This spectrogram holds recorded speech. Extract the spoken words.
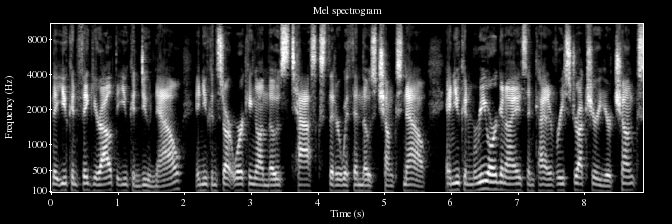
that you can figure out that you can do now. And you can start working on those tasks that are within those chunks now. And you can reorganize and kind of restructure your chunks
